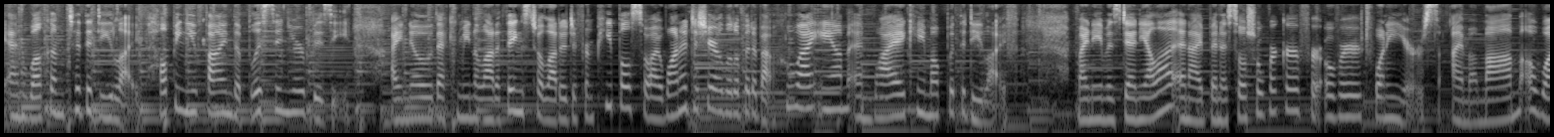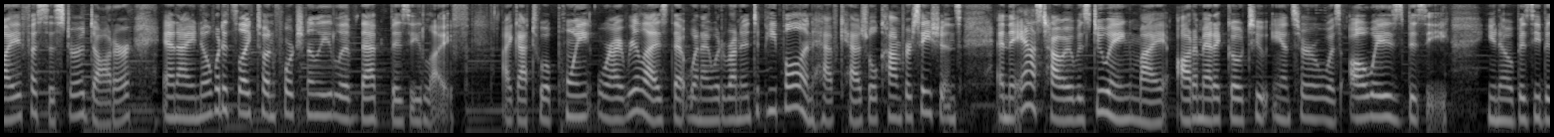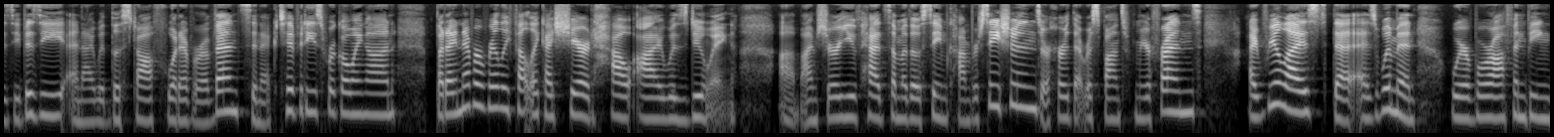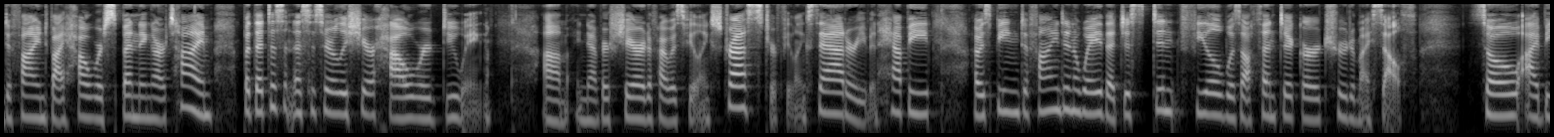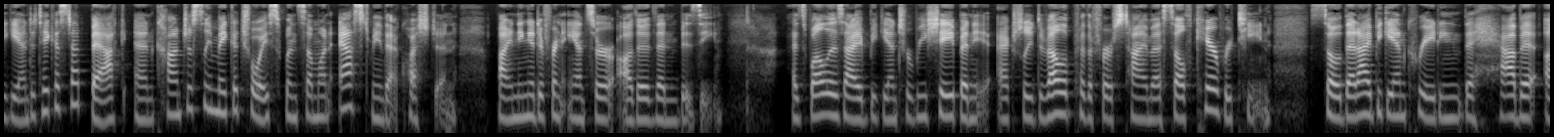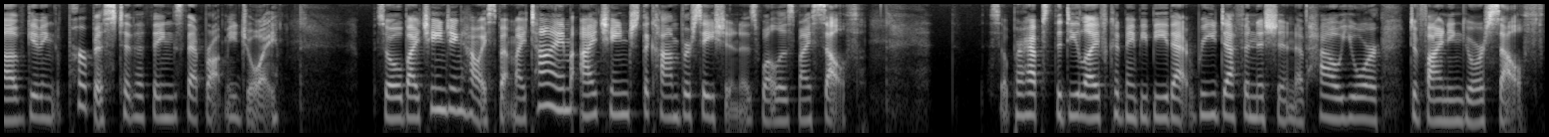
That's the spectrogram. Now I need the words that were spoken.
and welcome to the D Life, helping you find the bliss in your busy. I know that can mean a lot of things to a lot of different people, so I wanted to share a little bit about who I am and why I came up with the D Life. My name is Daniela, and I've been a social worker for over 20 years. I'm a mom, a wife, a sister, a daughter, and I know what it's like to unfortunately live that busy life. I got to a point where I realized that when I would run into people and have casual conversations and they asked how I was doing, my automatic go to answer was always busy. You know, busy, busy, busy. And I would list off whatever events and activities were going on, but I never really felt like I shared how I was doing. Um, I'm sure you've had some of those same conversations or heard that response from your friends. I realized that as women, we're more often being defined by how we're spending our time, but that doesn't necessarily share how we're doing. Um, I never shared if I was feeling stressed or feeling sad or even happy. I was being defined in a way that just didn't feel was authentic or true to myself. So I began to take a step back and consciously make a choice when someone asked me that question, finding a different answer other than busy as well as I began to reshape and actually develop for the first time a self care routine so that I began creating the habit of giving purpose to the things that brought me joy. So, by changing how I spent my time, I changed the conversation as well as myself. So, perhaps the D life could maybe be that redefinition of how you're defining yourself.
